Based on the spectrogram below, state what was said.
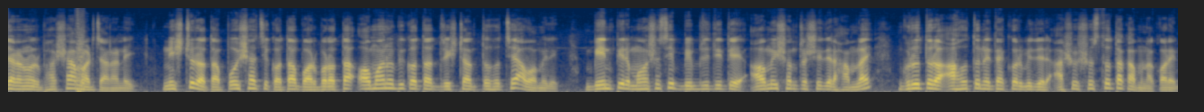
জানানোর ভাষা আমার জানা নেই। নিষ্ঠুরতা, পৈশাচিকতা, বর্বরতা অমানবিকতার দৃষ্টান্ত হচ্ছে আওয়ামী লীগ। বিএনপির মহাসচিব বিবৃতিতে আওয়ামী সন্ত্রাসীদের হামলায় গুরুতর আহত নেতাকর্মীদের আশু সুস্থতা কামনা করেন।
